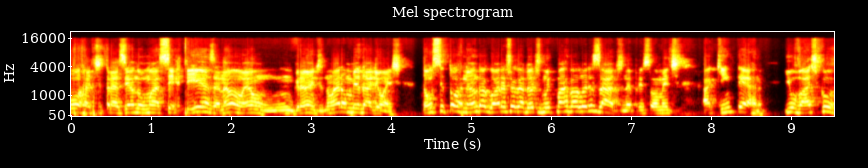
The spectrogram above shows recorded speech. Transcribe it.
porra, te trazendo uma certeza, não, é um, um, grande, não eram medalhões. Estão se tornando agora jogadores muito mais valorizados, né? principalmente aqui interno. E o Vasco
